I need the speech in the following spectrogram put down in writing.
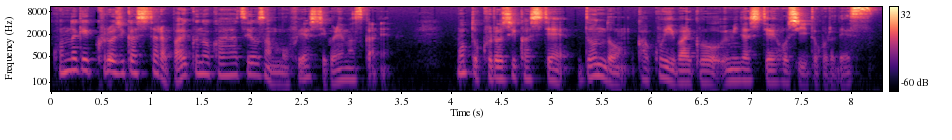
こんだけ黒字化したらバイクの開発予算も増やしてくれますかね。もっと黒字化してどんどんかっこいいバイクを生み出してほしいところです。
